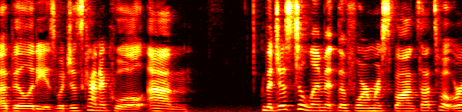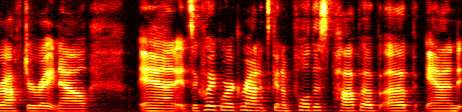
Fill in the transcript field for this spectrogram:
abilities, which is kind of cool. Um, but just to limit the form response, that's what we're after right now. And it's a quick workaround. It's going to pull this pop up up, and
